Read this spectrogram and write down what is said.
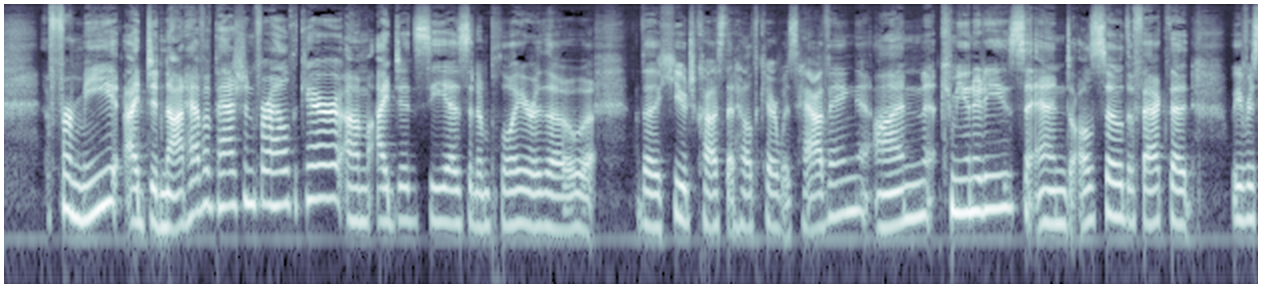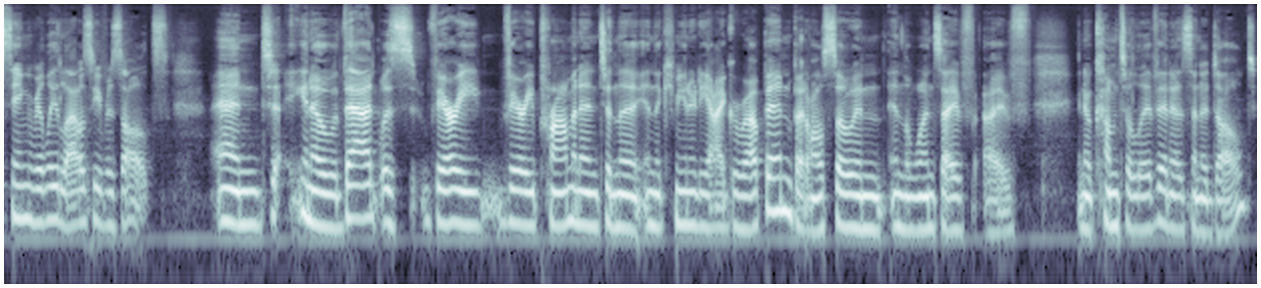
For me i did not have a passion for healthcare. Um, i did see as an employer though the huge cost that healthcare was having on communities and also the fact that we were seeing really lousy results and you know that was very very prominent in the in the community I grew up in but also in in the ones I've I've you know come to live in as an adult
